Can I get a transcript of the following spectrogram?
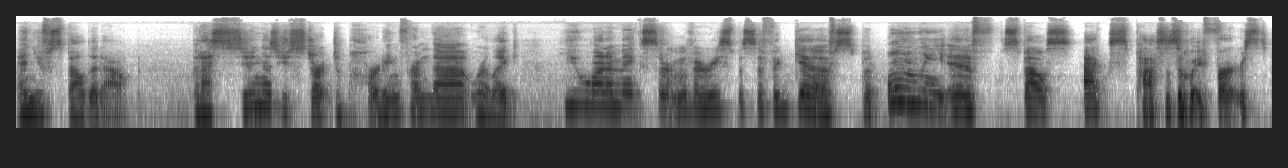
And you've spelled it out. But as soon as you start departing from that, where like you want to make certain very specific gifts, but only if spouse X passes away first.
